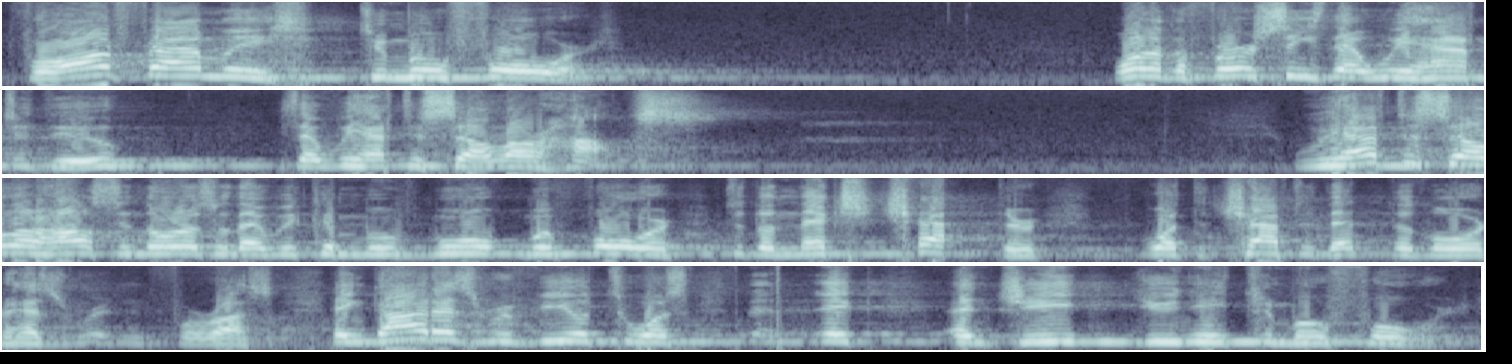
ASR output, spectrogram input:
For our family to move forward, one of the first things that we have to do is that we have to sell our house. We have to sell our house in order so that we can move, move, move forward to the next chapter, what the chapter that the Lord has written for us. And God has revealed to us that Nick and G, you need to move forward.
